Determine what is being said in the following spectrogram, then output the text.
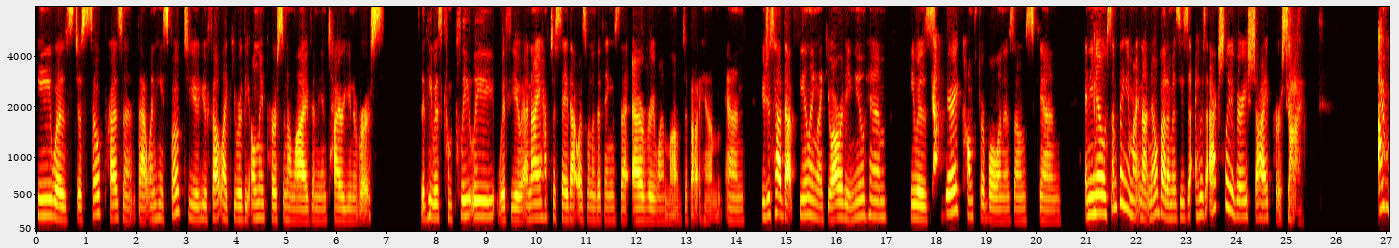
he was just so present that when he spoke to you, you felt like you were the only person alive in the entire universe. That he was completely with you. And I have to say, that was one of the things that everyone loved about him. And you just had that feeling like you already knew him. He was yeah. very comfortable in his own skin. And you know, something you might not know about him is he's he was actually a very shy person. Shy. I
